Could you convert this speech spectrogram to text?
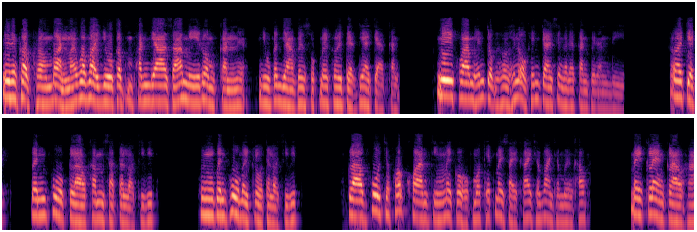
ไม่ได้ครอบครองบ้าน หมายว่าว่าอยู่กับพันยาสามีร่วมกันเนี่ย อยู่กันอย่างเป็นสุขไม่เคยแตกแยกจากกัน มีความเห็นจบเห็นอกเห็นใจซึ่งกันและกันเป็นอันดีข้อเจ็ดเป็นผู้กล่าวคำสัตย์ตลอดชีวิต พึงเป็นผู้ไม่โกรธตลอดชีวิต กล่าวพูดเฉพาะความจริงไม่โกหกโมเท็จไม่ใส่คล้ายชาวบ้านชาวเมืองเขา ไม่แกล้งกล่าวหา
